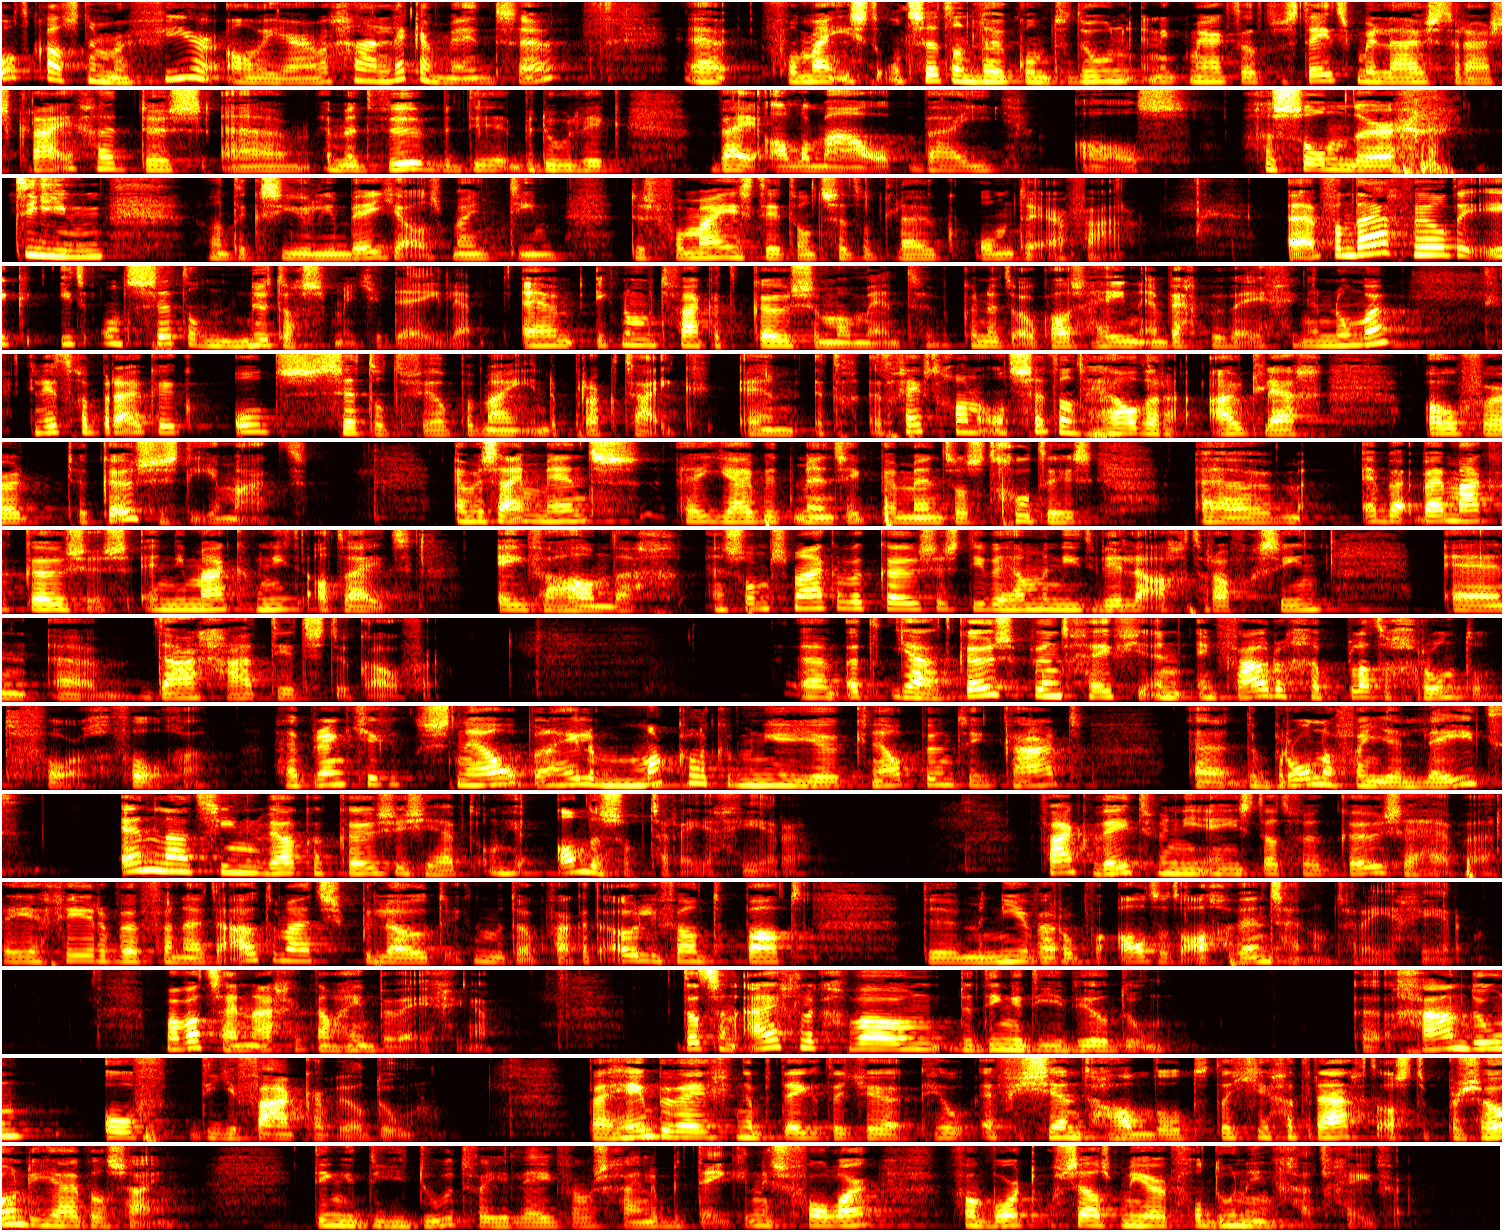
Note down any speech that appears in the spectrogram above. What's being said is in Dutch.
podcast nummer 4 alweer. We gaan lekker mensen. Uh, voor mij is het ontzettend leuk om te doen en ik merk dat we steeds meer luisteraars krijgen. Dus, uh, en met we bedoel ik wij allemaal, wij als gezonder team. Want ik zie jullie een beetje als mijn team. Dus voor mij is dit ontzettend leuk om te ervaren. Uh, vandaag wilde ik iets ontzettend nuttigs met je delen. Uh, ik noem het vaak het keuzemoment. We kunnen het ook als heen- en wegbewegingen noemen. En dit gebruik ik ontzettend veel bij mij in de praktijk. En het, het geeft gewoon een ontzettend heldere uitleg over de keuzes die je maakt. En we zijn mens, jij bent mens, ik ben mens als het goed is. Um, en wij, maken keuzes en die maken we niet altijd even handig. En soms maken we keuzes die we helemaal niet willen achteraf gezien. En uh, daar gaat dit stuk over. Uh, het, ja, het keuzepunt geeft je een eenvoudige plattegrond om te volgen. Het brengt je snel op een hele makkelijke manier je knelpunten in kaart, uh, de bronnen van je leed en laat zien welke keuzes je hebt om hier anders op te reageren. Vaak weten we niet eens dat we een keuze hebben. Reageren we vanuit de automatische piloot, ik noem het ook vaak het olifantenpad, de manier waarop we altijd al gewend zijn om te reageren. Maar wat zijn eigenlijk nou heenbewegingen? Dat zijn eigenlijk gewoon de dingen die je wilt doen. Uh, gaan doen of die je vaker wilt doen. Bij heenbewegingen betekent dat je heel efficiënt handelt, dat je gedraagt als de persoon die jij wil zijn dingen die je doet, waar je leven waarschijnlijk betekenisvoller van wordt of zelfs meer voldoening gaat geven.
